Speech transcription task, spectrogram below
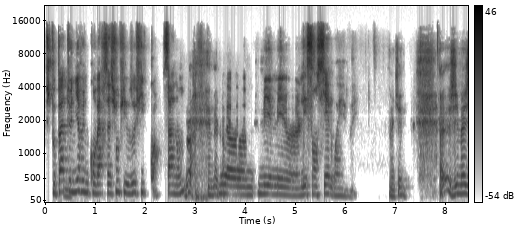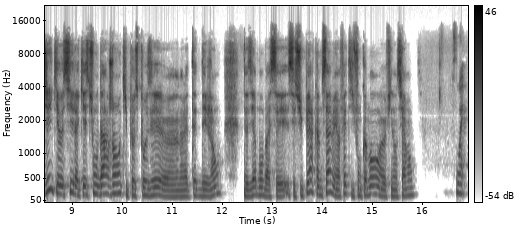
Je peux pas mm. tenir une conversation philosophique, quoi. Ça, non. mais, mais, mais l'essentiel, ouais. ouais. Ok. J'imagine qu'il y a aussi la question d'argent qui peut se poser dans la tête des gens, de se dire bon bah c'est super comme ça, mais en fait ils font comment financièrement? Ouais.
